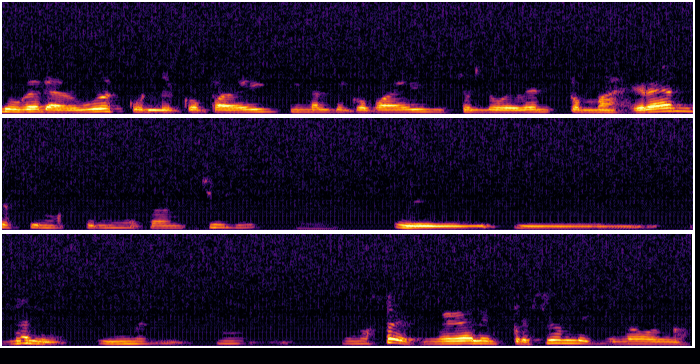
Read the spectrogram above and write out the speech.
lugar a dudas, con la Copa Davis, final de Copa Davis, son los eventos más grandes que hemos tenido acá en Chile. Mm. Y, y, bueno, no sé, me da la impresión de que no,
